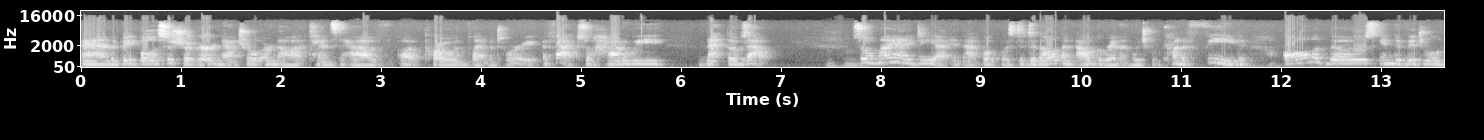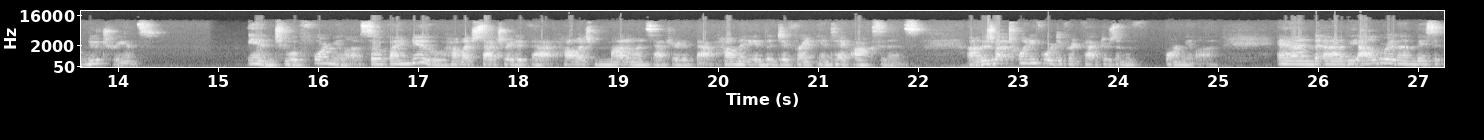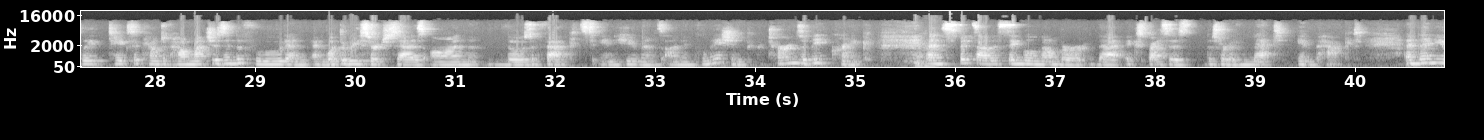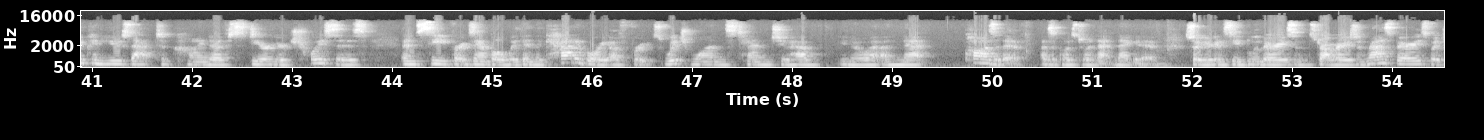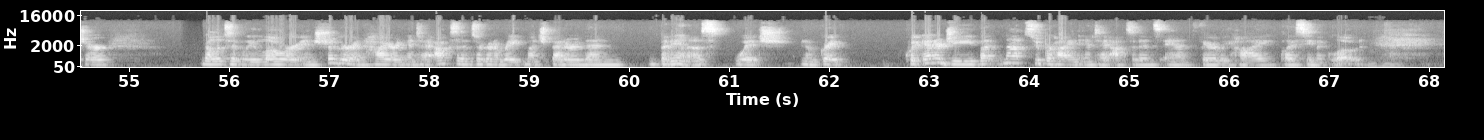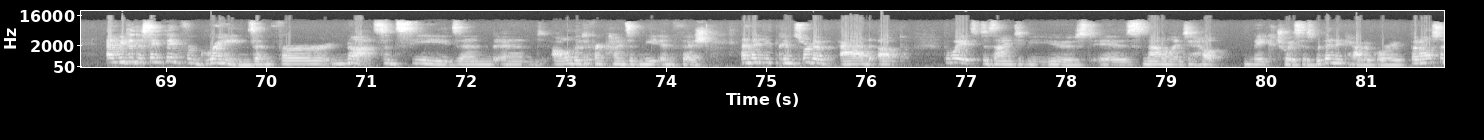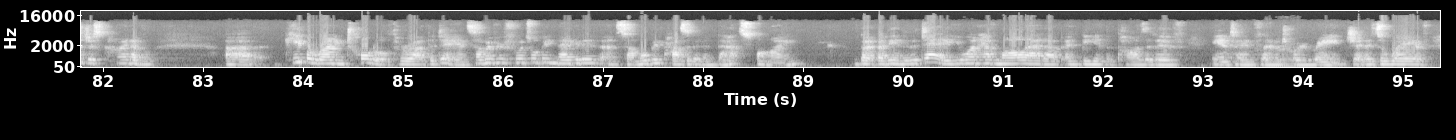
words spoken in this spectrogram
And a big bolus of sugar, natural or not, tends to have a pro-inflammatory effect. So how do we net those out? Mm-hmm. So my idea in that book was to develop an algorithm which would kind of feed all of those individual nutrients into a formula. So if I knew how much saturated fat, how much monounsaturated fat, how many of the different antioxidants, uh, there's about 24 different factors in the formula. And uh, the algorithm basically takes account of how much is in the food and, and what the research says on those effects in humans on inflammation, turns a big crank, and spits out a single number that expresses the sort of net impact. And then you can use that to kind of steer your choices and see, for example, within the category of fruits, which ones tend to have, you know, a, a net positive as opposed to a net negative. Mm. So you're going to see blueberries and strawberries and raspberries, which are relatively lower in sugar and higher in antioxidants are going to rate much better than bananas, which, you know, great quick energy, but not super high in antioxidants and fairly high glycemic load. Mm-hmm. And we did the same thing for grains and for nuts and seeds and, and all the different kinds of meat and fish. And then you can sort of add up the way it's designed to be used is not only to help make choices within a category, but also just kind of uh, keep a running total throughout the day. And some of your foods will be negative and some will be positive, and that's fine. But by the end of the day, you want to have them all add up and be in the positive anti inflammatory range. And it's a way of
